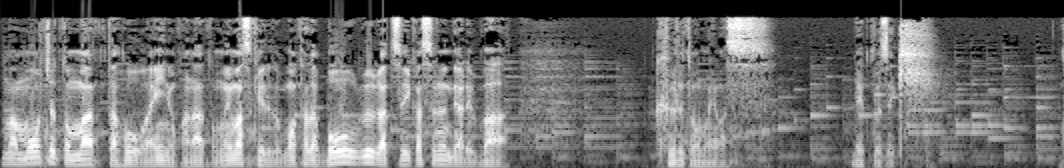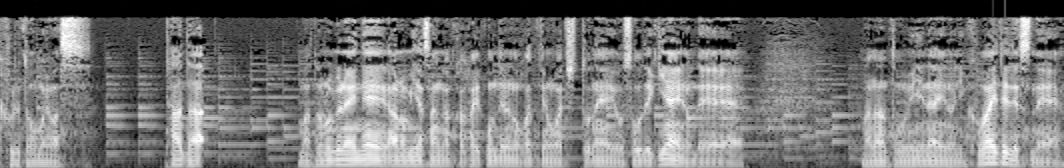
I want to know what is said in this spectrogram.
まあ、もうちょっと待った方がいいのかなと思いますけれども、ただ防具が追加するんであれば、来ると思います。烈風石。来ると思います。ただ、まあ、どのぐらいね、あの皆さんが抱え込んでるのかっていうのがちょっとね、予想できないので、まあ、なんとも言えないのに加えてですね、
